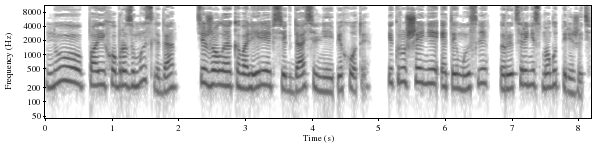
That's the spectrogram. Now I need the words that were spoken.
«Ну, по их образу мысли, да. Тяжелая кавалерия всегда сильнее пехоты, и крушение этой мысли рыцари не смогут пережить.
